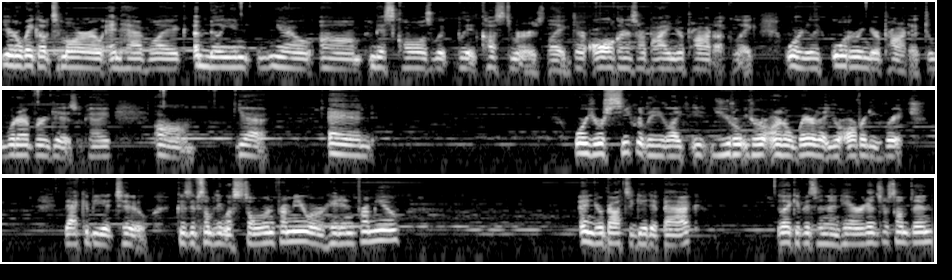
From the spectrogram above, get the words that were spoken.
you're gonna wake up tomorrow and have like a million you know um missed calls with with customers like they're all gonna start buying your product like or like ordering your product or whatever it is okay um yeah and or you're secretly like you don't you're unaware that you're already rich. That could be it too because if something was stolen from you or hidden from you and you're about to get it back like if it's an inheritance or something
